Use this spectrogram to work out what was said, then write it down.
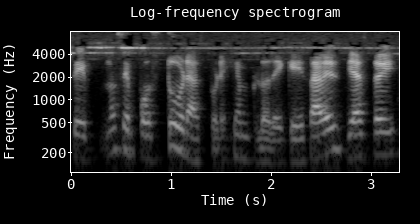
de, no sé, posturas, por ejemplo, de que, ¿sabes? Ya estoy,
